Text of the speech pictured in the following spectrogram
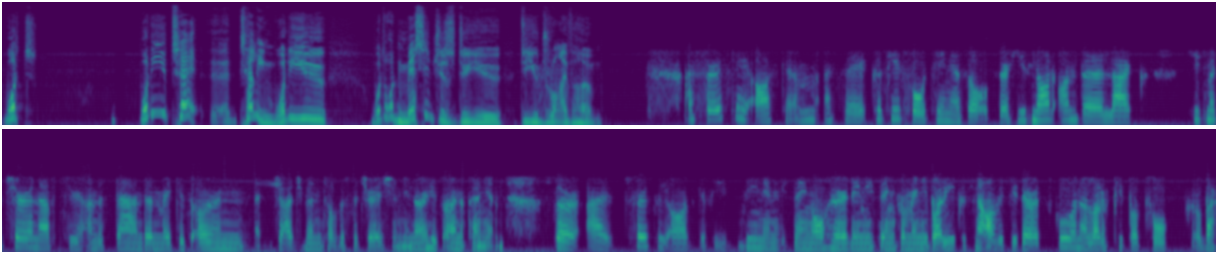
What what do you te- uh, tell him? What do you what what messages do you do you drive home? I firstly ask him, I say, because he's 14 years old, so he's not on the like, he's mature enough to understand and make his own judgment of the situation, you know, his own opinion. So I firstly ask if he's seen anything or heard anything from anybody, because now obviously they're at school and a lot of people talk about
